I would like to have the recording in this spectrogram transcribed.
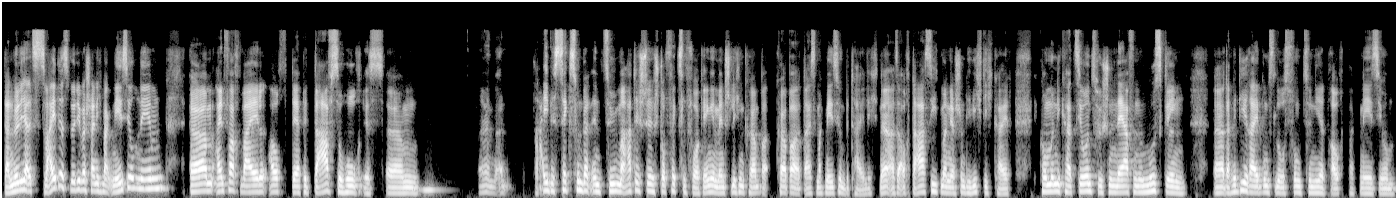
Dann würde ich als zweites, würde ich wahrscheinlich Magnesium nehmen, ähm, einfach weil auch der Bedarf so hoch ist. Ähm, ähm drei bis 600 enzymatische Stoffwechselvorgänge im menschlichen Körper, Körper, da ist Magnesium beteiligt. Ne? Also auch da sieht man ja schon die Wichtigkeit. Die Kommunikation zwischen Nerven und Muskeln, äh, damit die reibungslos funktioniert, braucht Magnesium.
